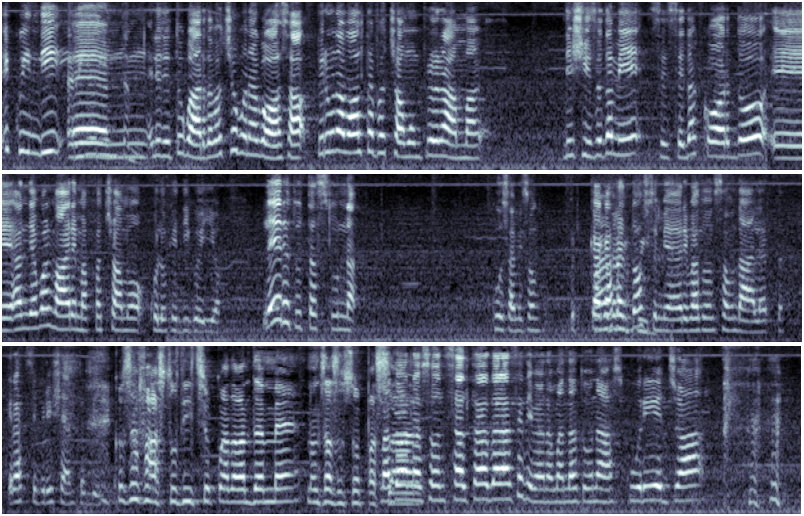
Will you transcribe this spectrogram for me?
E quindi ehm, le ho detto guarda facciamo una cosa, per una volta facciamo un programma deciso da me, se sei d'accordo, e andiamo al mare ma facciamo quello che dico io. Lei era tutta stunna. Scusa, mi sono cagata addosso e mi è arrivato un sound alert. Grazie per i 100 bit. Cosa fa sto tizio qua davanti a me? Non so se so passare. Madonna, sono saltata dalla sedia, mi hanno mandato una scureggia.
